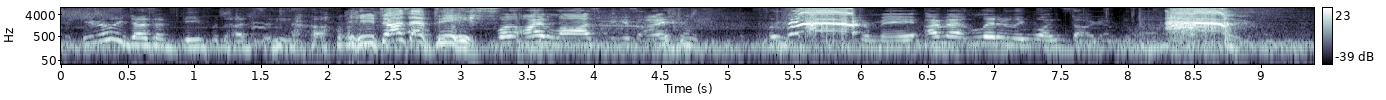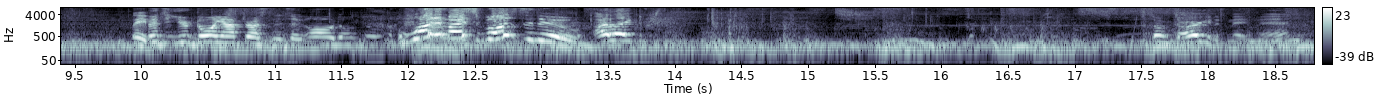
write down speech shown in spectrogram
He really does have beef with Hudson, though. he does have beef. Well, I lost because I. Please after me. I'm at literally one stock after that. Ah! Wait, It's- you're going after us and it's like, oh, don't, don't. What am I supposed to do? I like. Don't target at me, man.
